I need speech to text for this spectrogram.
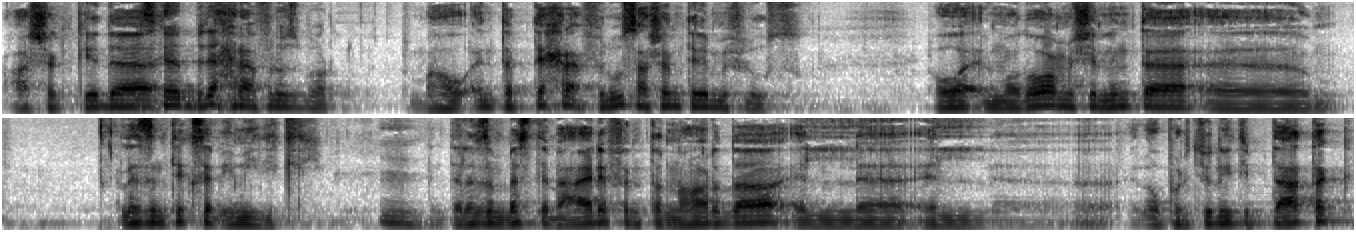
عشان كده بس كانت بتحرق فلوس برضه. ما هو أنت بتحرق فلوس عشان تلم فلوس. هو الموضوع مش إن أنت لازم تكسب immediately أنت لازم بس تبقى عارف أنت النهارده ال opportunity بتاعتك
